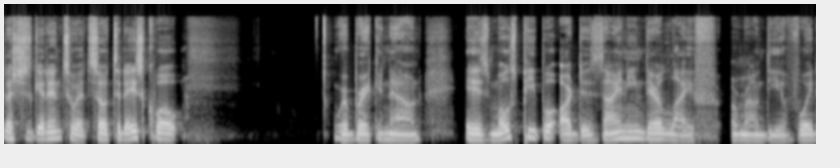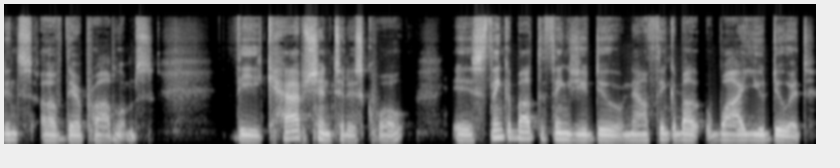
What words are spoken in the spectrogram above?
let's just get into it. So today's quote we're breaking down is most people are designing their life around the avoidance of their problems. The caption to this quote is think about the things you do. Now think about why you do it.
